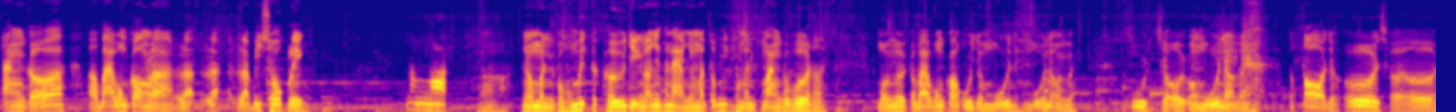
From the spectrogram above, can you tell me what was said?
ăn cỡ ờ, ba bốn con là, là là là bị sốt liền. Nó ngọt. Ờ, nhưng mà mình cũng không biết thực hư cái chuyện đó như thế nào nhưng mà tốt nhất là mình cũng ăn vừa vừa thôi. Mỗi người cả ba bốn con. Ui trời mũi này mũi này mọi người? Ui trời con mũi nào nó nó to cho ôi trời ơi.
